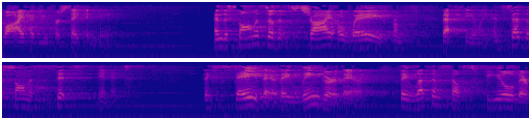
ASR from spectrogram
why have you forsaken me? And the psalmist doesn't shy away from that feeling. Instead, the psalmist sits in it. They stay there. They linger there. They let themselves feel their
